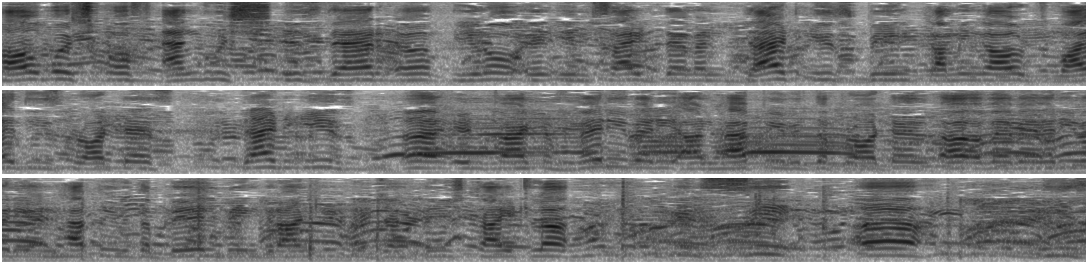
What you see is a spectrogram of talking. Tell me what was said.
how much of anguish is there, uh, you know, inside them, and that is being coming out why these protests. That is, uh, in fact, very, very unhappy with the protest, uh, very, very, unhappy with the bail being granted to Jagdish Tytler. You can see uh, these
